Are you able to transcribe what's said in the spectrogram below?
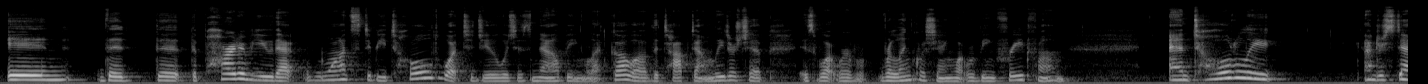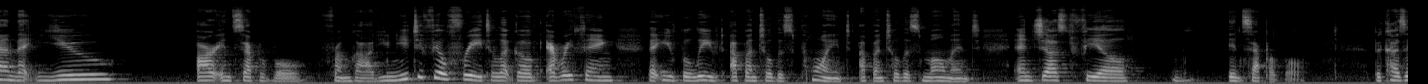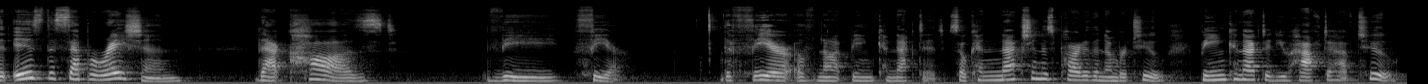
in the the the part of you that wants to be told what to do, which is now being let go of. The top-down leadership is what we're relinquishing, what we're being freed from. and totally understand that you are inseparable from God. You need to feel free to let go of everything that you've believed up until this point, up until this moment, and just feel inseparable. Because it is the separation that caused the fear, the fear of not being connected. So, connection is part of the number two. Being connected, you have to have two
